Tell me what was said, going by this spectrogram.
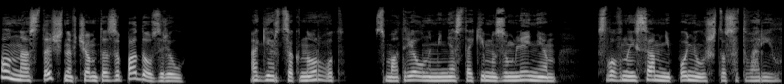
Он нас точно в чем то заподозрил. А герцог Норвуд смотрел на меня с таким изумлением, словно и сам не понял, что сотворил.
